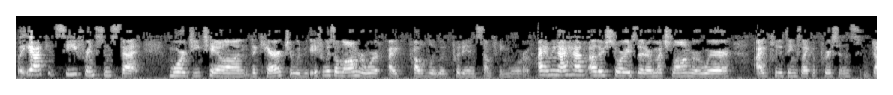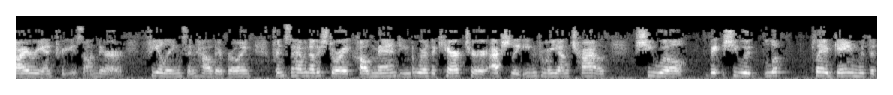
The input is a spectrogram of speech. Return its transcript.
But yeah, I could see, for instance, that more detail on the character would be. If it was a longer work, I probably would put in something more. I mean, I have other stories that are much longer where I include things like a person's diary entries on their feelings and how they're growing. For instance, I have another story called Mandy, where the character actually, even from a young child, she will she would look play a game with the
